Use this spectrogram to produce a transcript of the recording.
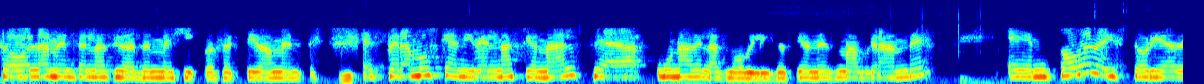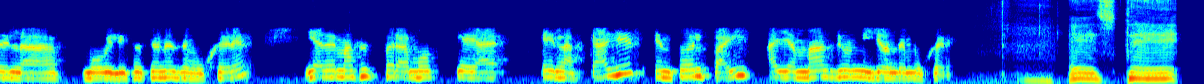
solamente en la Ciudad de México, efectivamente. Esperamos que a nivel nacional sea una de las movilizaciones más grandes en toda la historia de las movilizaciones de mujeres y además esperamos que en las calles, en todo el país, haya más de un millón de mujeres. Este,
